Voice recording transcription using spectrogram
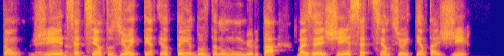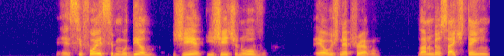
Então, é, G780, eu tenho dúvida no número, tá? Mas é G780G. É, se for esse modelo, G e G de novo, é o Snapdragon. Lá no meu site tem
